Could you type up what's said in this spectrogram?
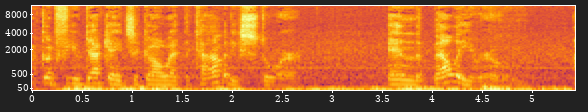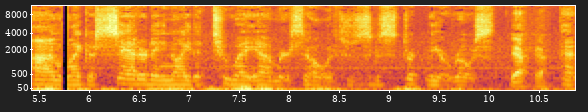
a good few decades ago at the comedy store in the belly room on like a Saturday night at 2 a.m. or so, which was strictly a roast. yeah, yeah. And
